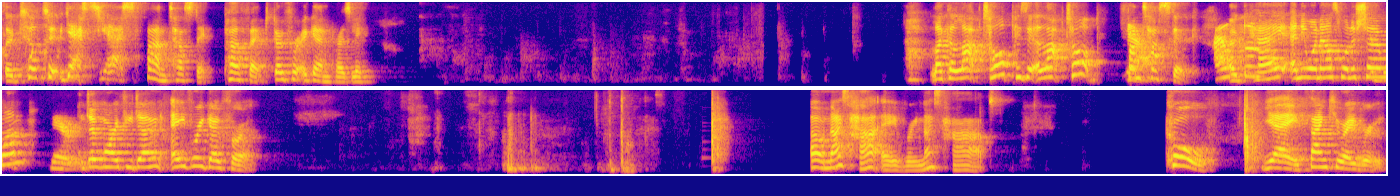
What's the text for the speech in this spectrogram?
So tilt it. Yes, yes, fantastic, perfect. Go for it again, Presley. Like a laptop? Is it a laptop? Yeah. Fantastic. Okay. Anyone else want to share one? And don't worry if you don't. Avery, go for it. Oh, nice hat, Avery. Nice hat. Cool. Yay. Thank you, Avery.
